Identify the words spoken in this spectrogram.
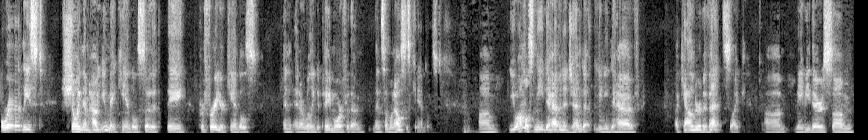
or at least showing them how you make candles so that they prefer your candles and, and are willing to pay more for them than someone else's candles. Um, you almost need to have an agenda. You need to have a calendar of events. Like um, maybe there's some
